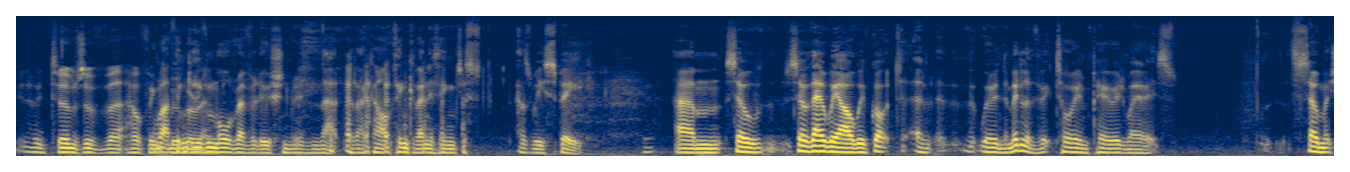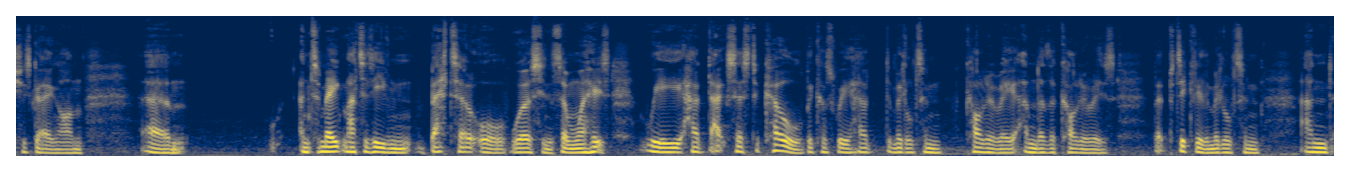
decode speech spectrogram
you know in terms of uh, how things Well, I move think around. even more revolutionary than that, but I can't think of anything just as we speak. Um, so, so there we are. We've got uh, we're in the middle of the Victorian period where it's so much is going on, um, and to make matters even better or worse in some ways, we had access to coal because we had the Middleton colliery and other collieries, but particularly the Middleton, and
